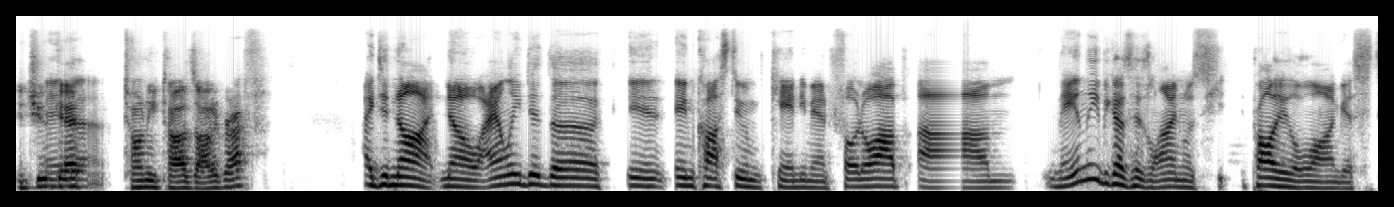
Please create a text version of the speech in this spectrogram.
Did you And, get uh, Tony Todd's autograph? I did not. No, I only did the in in costume Candyman photo op. Um, mainly because his line was probably the longest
